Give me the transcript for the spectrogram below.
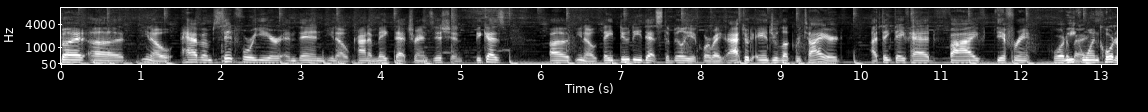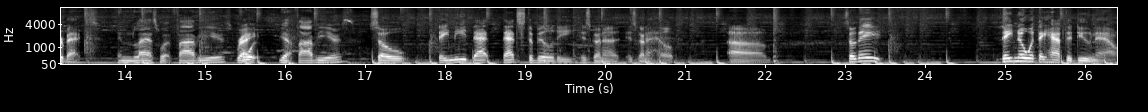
but uh, you know, have him sit for a year and then you know, kind of make that transition because uh, you know they do need that stability at quarterback. After Andrew Luck retired, I think they've had five different week one quarterbacks. in the last what five years? Right. yeah, five years. So they need that that stability is gonna is gonna help. Um, so they they know what they have to do now,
